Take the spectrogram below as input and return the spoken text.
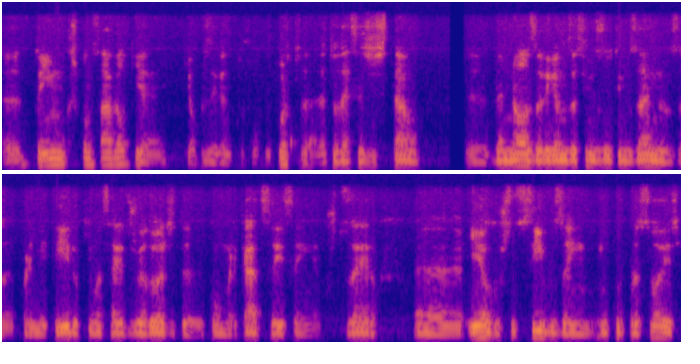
uh, tem um responsável que é, é o presidente do Futebol Clube Porto, a, toda essa gestão eh, danosa, digamos assim, dos últimos anos, a permitir que uma série de jogadores de, com o mercado saíssem a custo zero, uh, erros sucessivos em, em corporações,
